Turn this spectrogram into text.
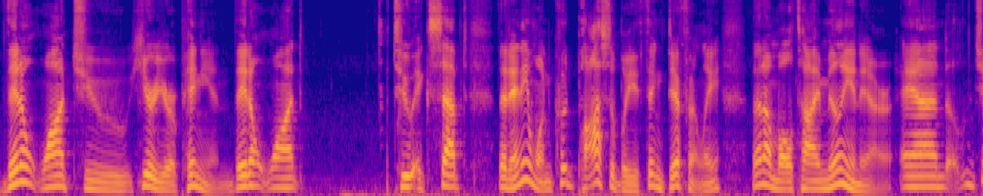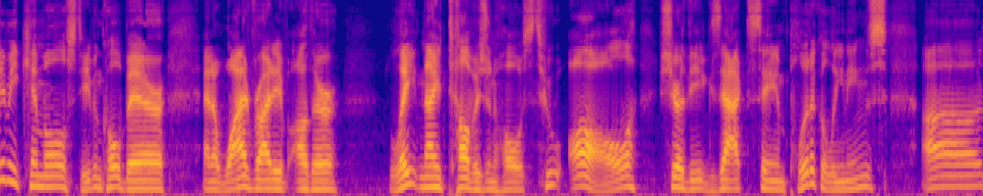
they don't want to hear your opinion. They don't want to accept that anyone could possibly think differently than a multimillionaire. And Jimmy Kimmel, Stephen Colbert, and a wide variety of other late night television hosts who all share the exact same political leanings uh,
